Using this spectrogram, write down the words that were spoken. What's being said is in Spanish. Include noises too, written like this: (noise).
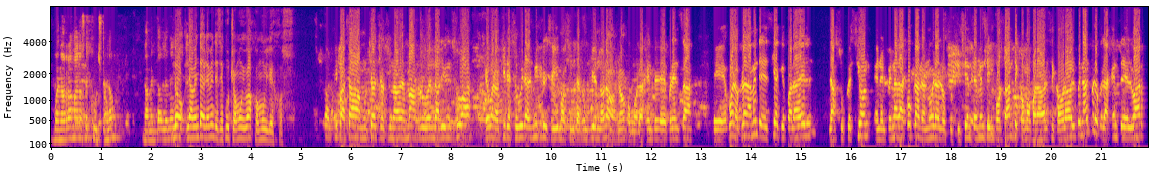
Bueno, Rama no se escucha, ¿no? Lamentablemente. No, lamentablemente se escucha muy bajo, muy lejos. Bueno, ahí pasaba, muchachos, una vez más Rubén Darío Insúa, que bueno, quiere subir al micro y seguimos interrumpiéndonos, ¿no? Como la gente de prensa. Eh, bueno, claramente decía que para él la sujeción en el penal a Coca no era lo suficientemente importante como para haberse cobrado el penal, pero que la gente del VAR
